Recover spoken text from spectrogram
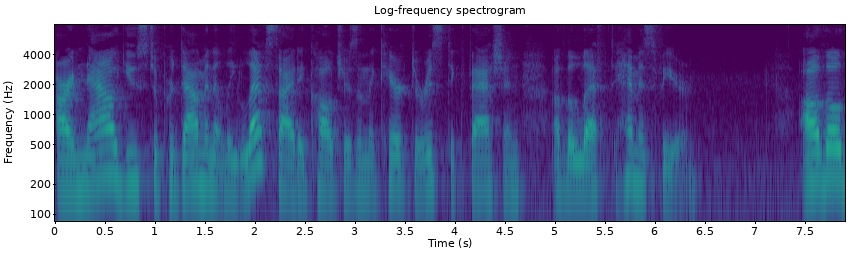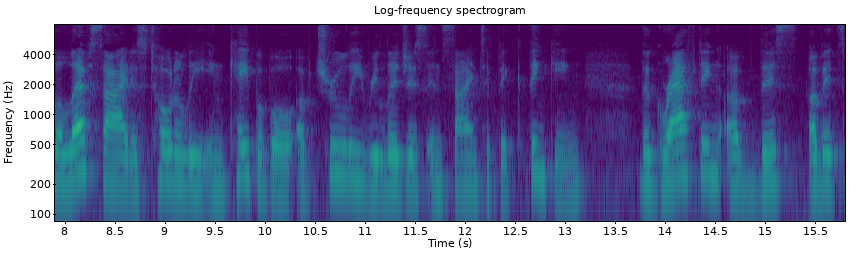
are now used to predominantly left-sided cultures in the characteristic fashion of the left hemisphere. Although the left side is totally incapable of truly religious and scientific thinking, the grafting of this of its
